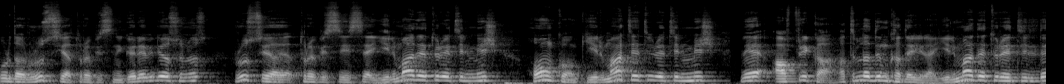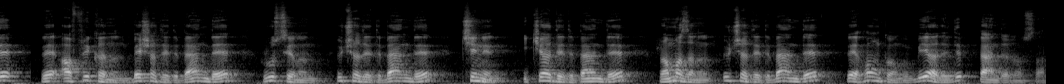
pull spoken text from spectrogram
Burada Rusya tropisini görebiliyorsunuz. Rusya tropisi ise 20 adet üretilmiş. Hong Kong 20 adet üretilmiş ve Afrika hatırladığım kadarıyla 20 adet üretildi ve Afrika'nın 5 adedi bende, Rusya'nın 3 adedi bende, Çin'in 2 adedi bende, Ramazan'ın 3 adedi bende ve Hong Kong'un 1 adedi bende dostlar.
